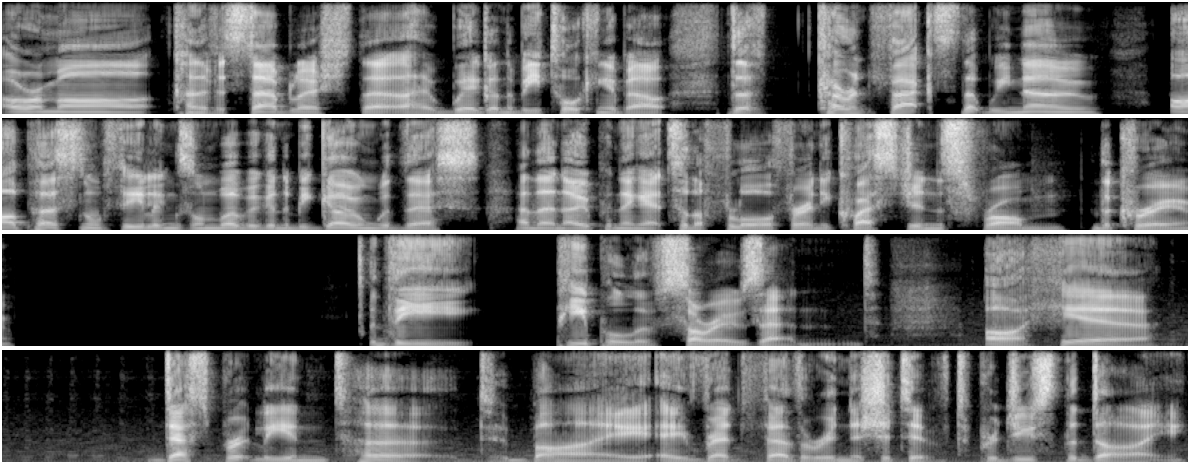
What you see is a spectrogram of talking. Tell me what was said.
Orimar kind of established that uh, we're going to be talking about the current facts that we know, our personal feelings on where we're going to be going with this, and then opening it to the floor for any questions from the crew. The people of Sorrow's End are here desperately interred by a Red Feather initiative to produce the dye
